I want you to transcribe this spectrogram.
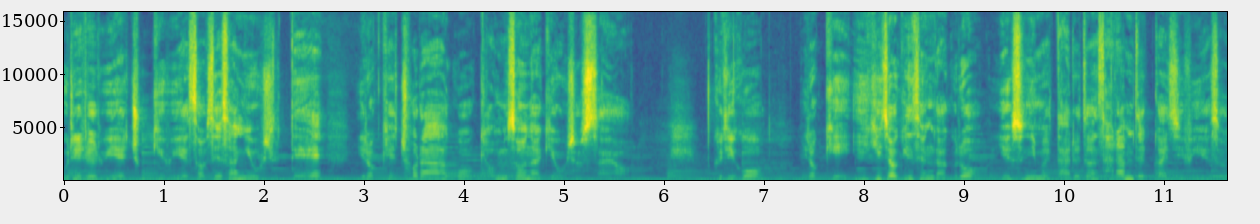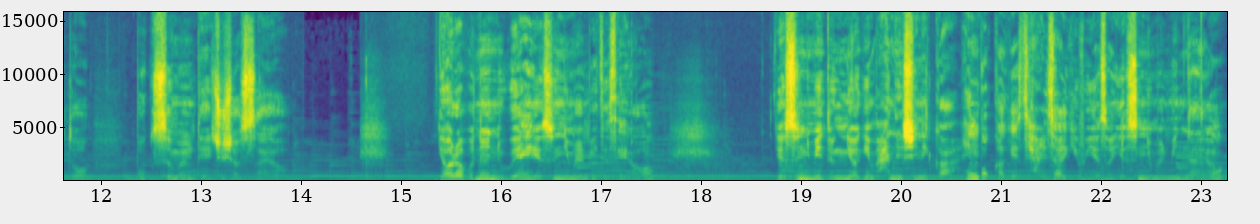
우리를 위해 죽기 위해서 세상에 오실 때 이렇게 초라하고 겸손하게 오셨어요. 그리고 이렇게 이기적인 생각으로 예수님을 따르던 사람들까지 위해서도 목숨을 내주셨어요. 여러분은 왜 예수님을 믿으세요? 예수님이 능력이 많으시니까 행복하게 잘 살기 위해서 예수님을 믿나요?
